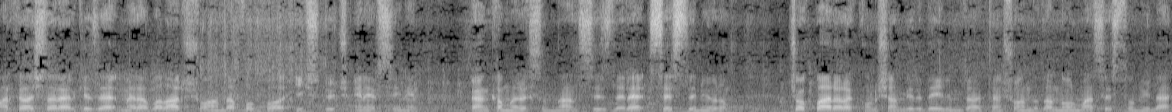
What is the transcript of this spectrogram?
Selam arkadaşlar, herkese merhabalar. Şu anda Poco X3 NFC'nin ön kamerasından sizlere sesleniyorum. Çok bağırarak konuşan biri değilim zaten. Şu anda da normal ses tonuyla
